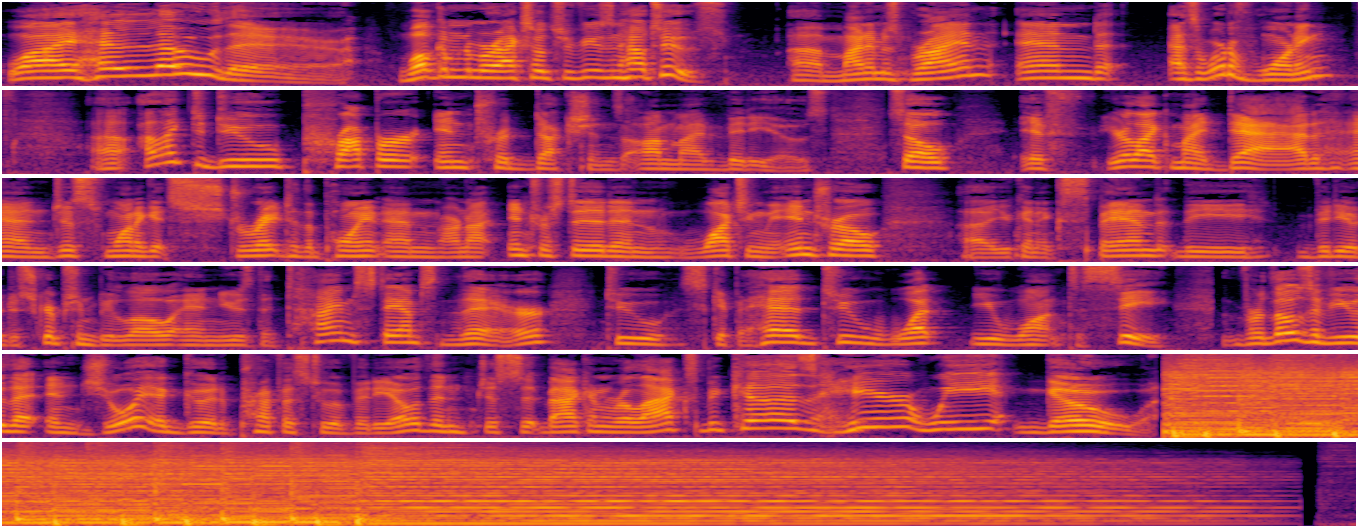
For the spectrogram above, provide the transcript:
Why, hello there! Welcome to Maraksot's Reviews and How To's. Uh, my name is Brian, and as a word of warning, uh, I like to do proper introductions on my videos. So, if you're like my dad and just want to get straight to the point and are not interested in watching the intro, uh, you can expand the video description below and use the timestamps there to skip ahead to what you want to see. For those of you that enjoy a good preface to a video, then just sit back and relax because here we go.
